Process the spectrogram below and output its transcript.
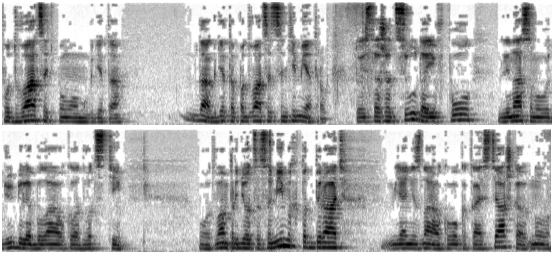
по 20 по-моему где-то. Да где-то по 20 сантиметров. То есть даже отсюда и в пол длина самого дюбеля была около 20 вот вам придется самим их подбирать. Я не знаю у кого какая стяжка но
